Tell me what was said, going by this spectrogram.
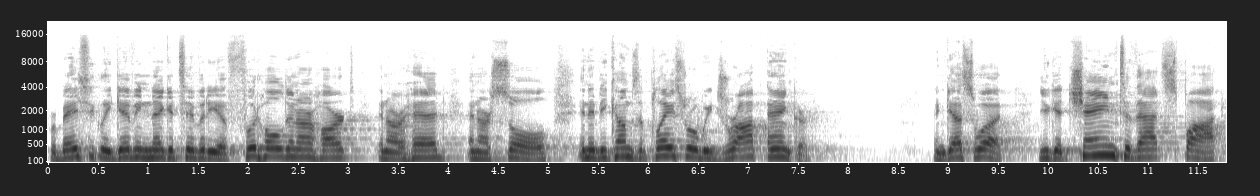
we're basically giving negativity a foothold in our heart, in our head, and our soul, and it becomes a place where we drop anchor. And guess what? You get chained to that spot,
